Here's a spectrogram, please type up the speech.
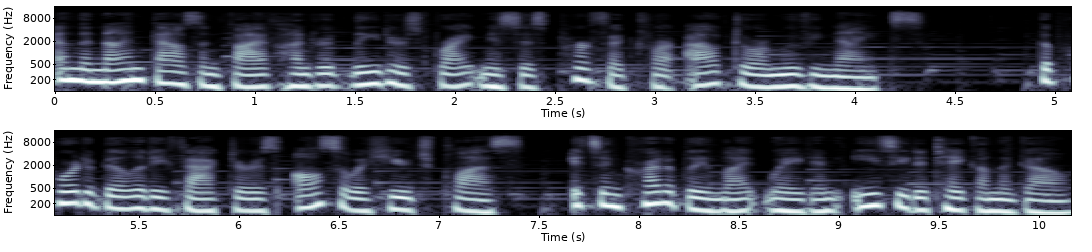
and the 9500 liters brightness is perfect for outdoor movie nights. The portability factor is also a huge plus, it's incredibly lightweight and easy to take on the go.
